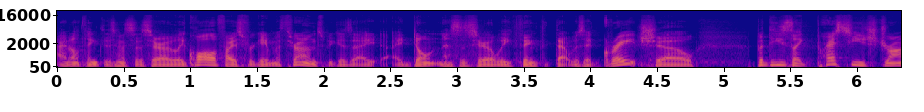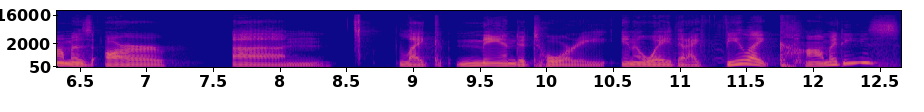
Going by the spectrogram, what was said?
I don't think this necessarily qualifies for Game of Thrones because I, I don't necessarily think that that was a great show. But these like prestige dramas are um, like mandatory in a way that I feel like comedies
